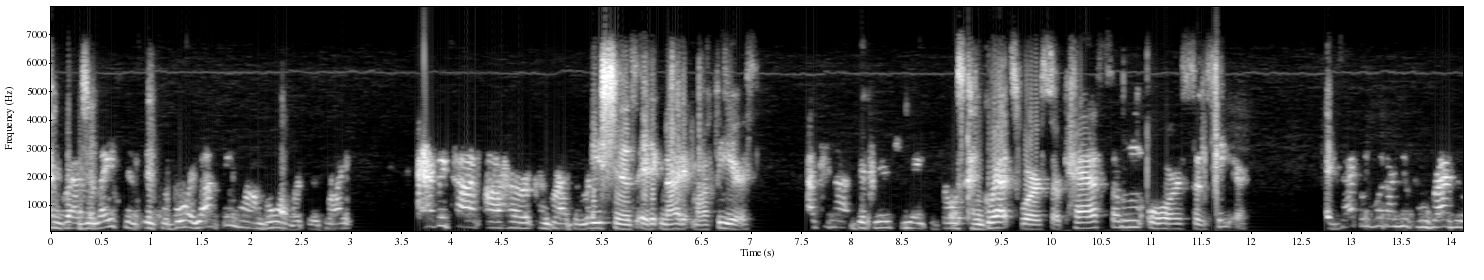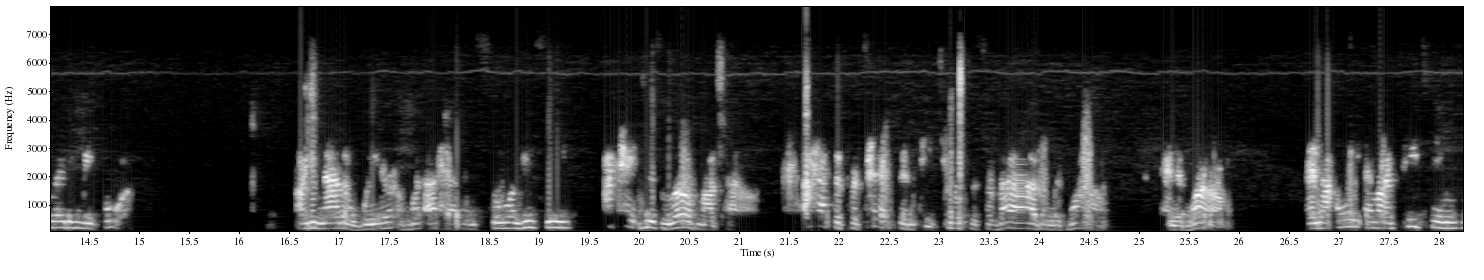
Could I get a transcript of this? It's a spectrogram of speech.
Congratulations, it's a boy. Y'all see where I'm going with this, right? Every time I heard congratulations, it ignited my fears. I cannot differentiate if those congrats were sarcasm or sincere. Exactly what are you congratulating me for? Are you not aware of what I have in store? You see, I can't just love my child. I have to protect and teach him to survive and live wild and live wild. And not only am I teaching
